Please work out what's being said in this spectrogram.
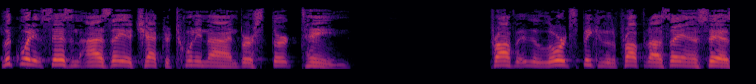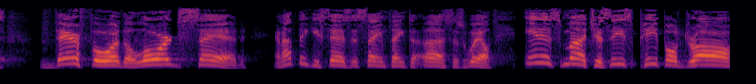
Look what it says in Isaiah chapter 29 verse 13. Prophet, the Lord speaking to the prophet Isaiah and says, Therefore the Lord said, and I think he says the same thing to us as well. Inasmuch as these people draw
